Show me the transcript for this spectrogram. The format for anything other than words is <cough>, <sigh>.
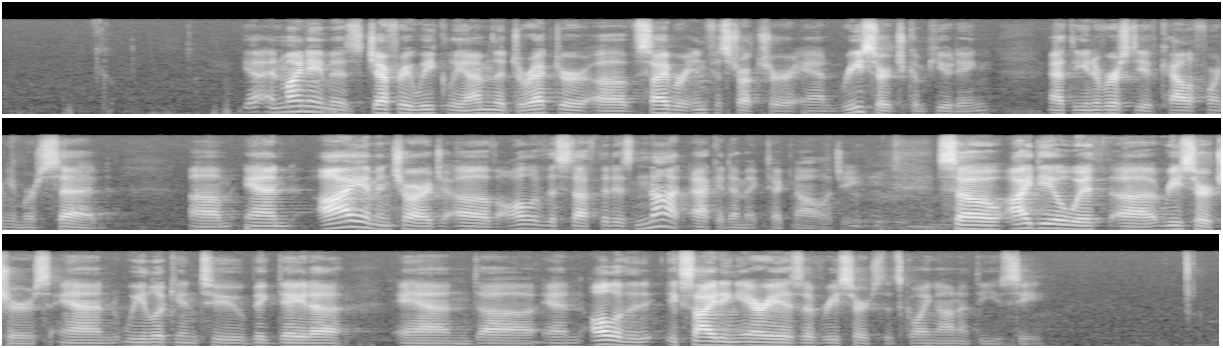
Yeah, and my name is Jeffrey Weekley. I'm the Director of Cyber Infrastructure and Research Computing at the University of California, Merced. Um, and I am in charge of all of the stuff that is not academic technology. So I deal with uh, researchers and we look into big data, and, uh, and all of the exciting areas of research that's going on at the UC.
